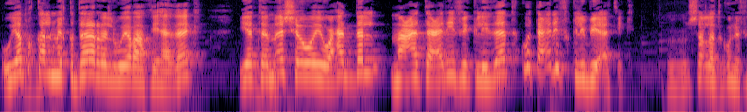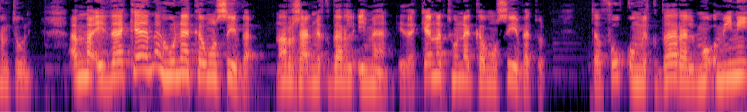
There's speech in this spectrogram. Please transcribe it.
ويبقى المقدار الوراثي هذاك يتماشى ويعدل مع تعريفك لذاتك وتعريفك لبيئتك. إن شاء الله تكونوا فهمتوني. أما إذا كان هناك مصيبة نرجع لمقدار الإيمان. إذا كانت هناك مصيبة تفوق مقدار المؤمن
